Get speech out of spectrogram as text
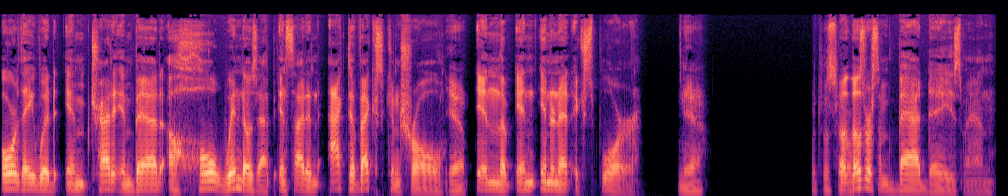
or they would Im- try to embed a whole Windows app inside an ActiveX control Yep. in the in Internet Explorer. yeah. Which was those were some bad days, man.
